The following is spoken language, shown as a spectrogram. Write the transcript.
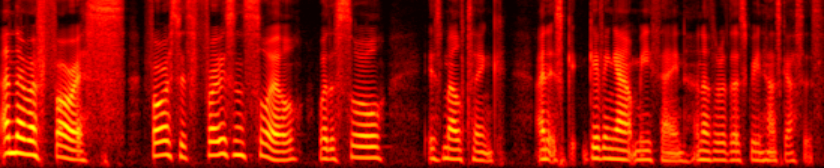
and there are forests, forests with frozen soil where the soil is melting, and it's giving out methane, another of those greenhouse gases.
